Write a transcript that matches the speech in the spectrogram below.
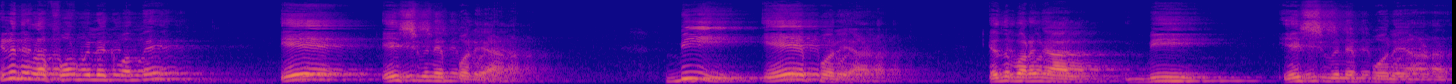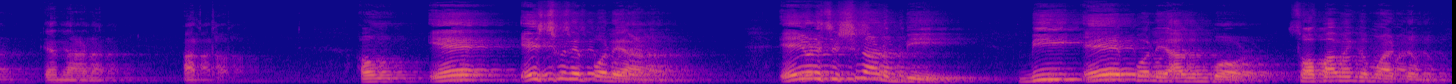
ഇനി നിങ്ങൾ ആ ഫോർമുലയിലേക്ക് വന്നേ. എ യേശുവിനെ പോലെയാണ്. ബി എ പോലെയാണ്. എന്ന് പറഞ്ഞാൽ ബി യേശുവിനെ പോലെയാണ് എന്നാണ് അർത്ഥം. അപ്പം എ യേശുവിനെ പോലെയാണ്. എയുടെ ശിഷ്യനാണ് ബി. ബി എ പോലെയാകുമ്പോൾ സ്വാഭാവികമായിട്ടും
